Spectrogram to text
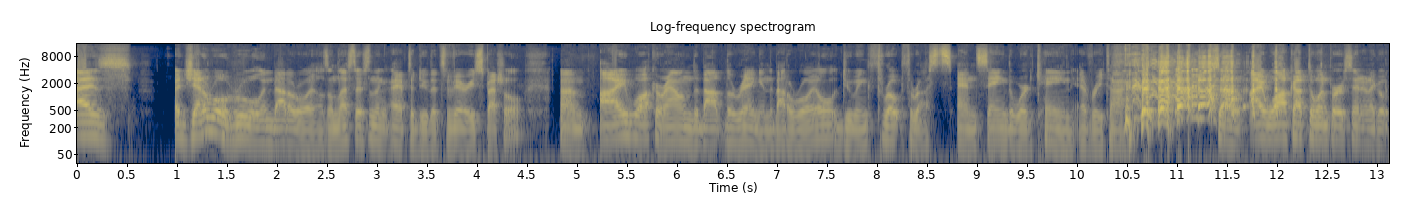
as a general rule in battle royals, unless there's something I have to do that's very special, um, I walk around the bat- the ring in the battle royal doing throat thrusts and saying the word Kane every time. so I walk up to one person and I go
